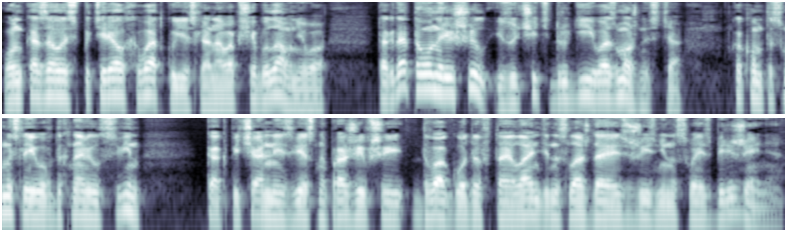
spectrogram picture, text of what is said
Он, казалось, потерял хватку, если она вообще была у него. Тогда-то он решил изучить другие возможности. В каком-то смысле его вдохновил свин, как печально известно проживший два года в Таиланде, наслаждаясь жизнью на свои сбережения.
